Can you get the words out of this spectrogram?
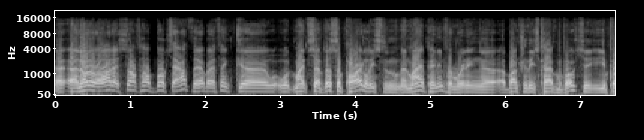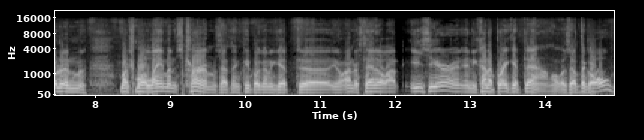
I know there are a lot of self-help books out there, but I think uh, what might set this apart, at least in, in my opinion, from reading uh, a bunch of these type of books, you, you, put it in much more layman's terms. I think people are going to get uh, you know understand it a lot easier, and, and you kind of break it down. What was that the goal?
